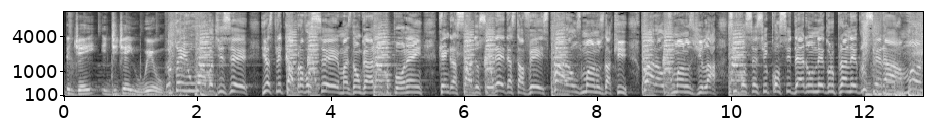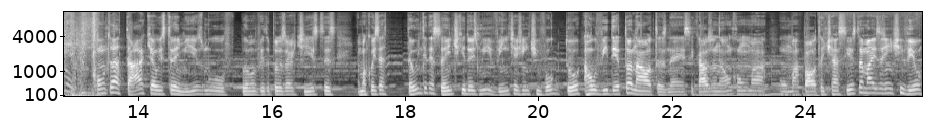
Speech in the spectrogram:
DJ e DJ Will. Eu tenho algo a dizer e explicar para você, mas não garanto, porém, que é engraçado eu serei desta vez. Para os manos daqui, para os manos de lá. Se você se considera um negro pra negro, será, mano. Contra-ataque ao extremismo promovido pelos artistas é uma coisa tão interessante que em 2020 a gente voltou a ouvir detonautas, né? Nesse caso não com uma, uma pauta antirracista, mas a gente viu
